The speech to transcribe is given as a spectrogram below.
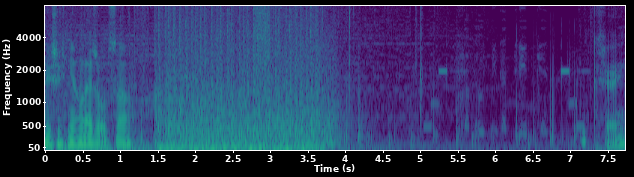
najmądrzejszych nie należą, co? Okej.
